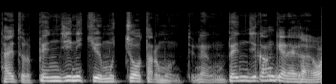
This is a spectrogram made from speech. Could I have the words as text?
タイトル「ペンジ2級むっちょうたるもん」ってね。ペンジ関係ないから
